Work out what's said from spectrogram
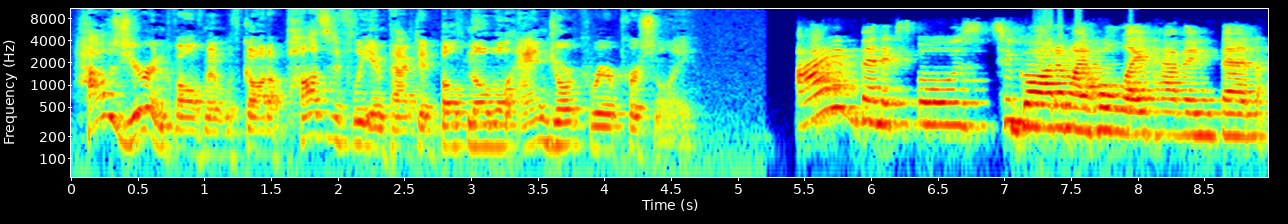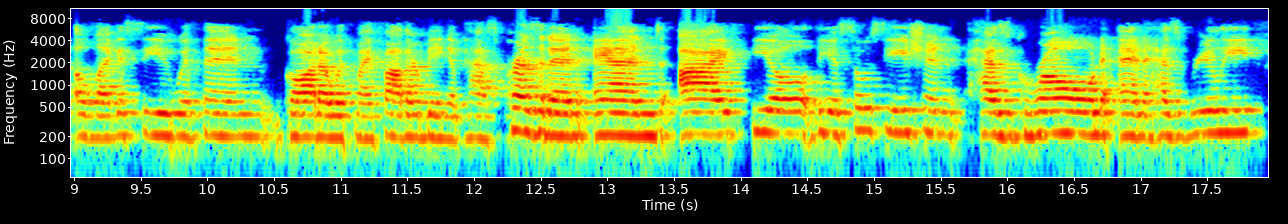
How's your involvement with GAWDA positively impacted both Noble and your career personally? I've been exposed to GAWDA my whole life, having been a legacy within GAWDA with my father being a past president. And I feel the association has grown and has really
